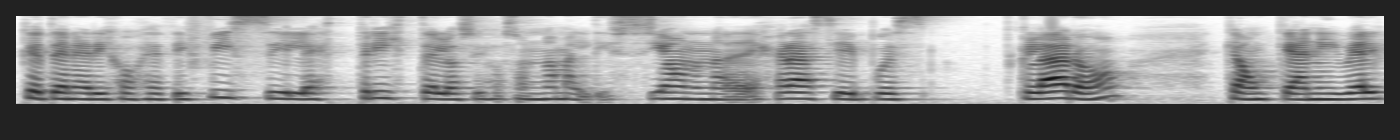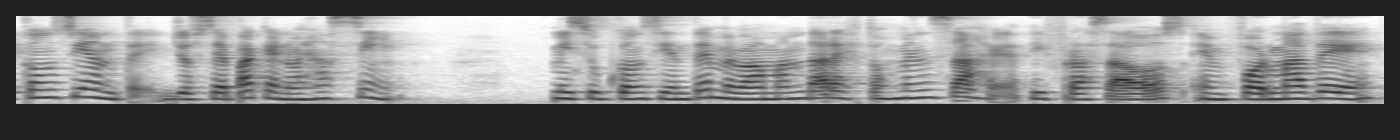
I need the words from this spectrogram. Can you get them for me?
Que tener hijos es difícil, es triste, los hijos son una maldición, una desgracia y pues claro que aunque a nivel consciente yo sepa que no es así, mi subconsciente me va a mandar estos mensajes disfrazados en forma de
